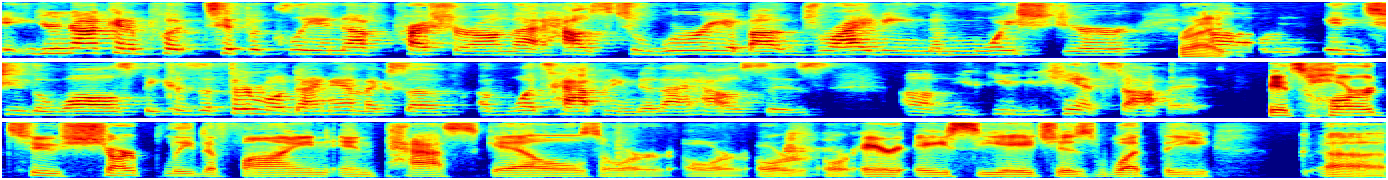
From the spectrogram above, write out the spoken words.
you're not going to put typically enough pressure on that house to worry about driving the moisture right. um, into the walls because the thermodynamics of, of what's happening to that house is um, you, you, you can't stop it it's hard to sharply define in pascals or or or or ACHs what the uh,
